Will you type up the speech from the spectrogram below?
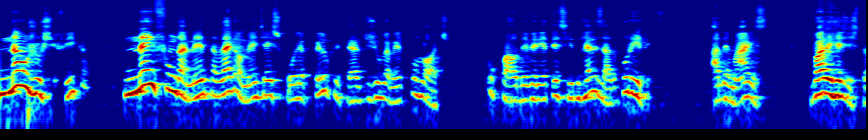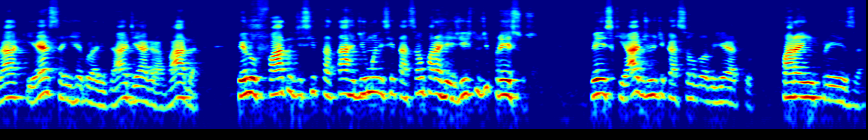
não justifica nem fundamenta legalmente a escolha pelo critério de julgamento por lote, o qual deveria ter sido realizado por itens. Ademais, vale registrar que essa irregularidade é agravada pelo fato de se tratar de uma licitação para registro de preços, vez que a adjudicação do objeto para a empresa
